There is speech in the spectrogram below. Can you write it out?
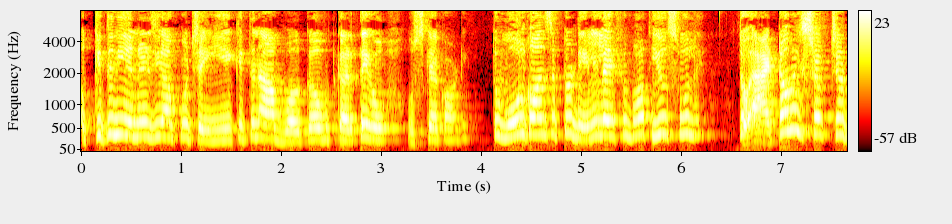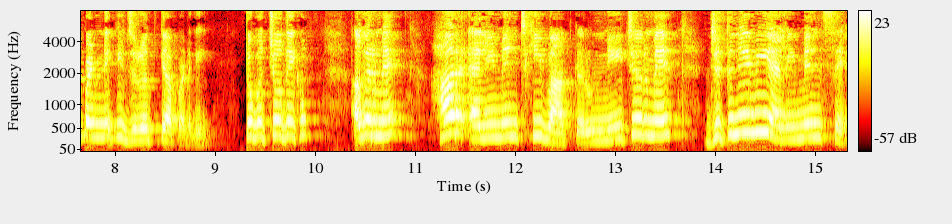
और कितनी एनर्जी आपको चाहिए, कितना आप वर्कआउट करते हो, उसके अकॉर्डिंग तो मोल कॉन्सेप्ट तो डेली लाइफ में बहुत यूजफुल है। तो एटॉमिक स्ट्रक्चर पढ़ने की ज़रूरत क्या पड़ गई? तो बच्चों देखो, अगर मैं हर एलिमेंट की बात करूँ नेचर में जितने भी एलिमेंट्स है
